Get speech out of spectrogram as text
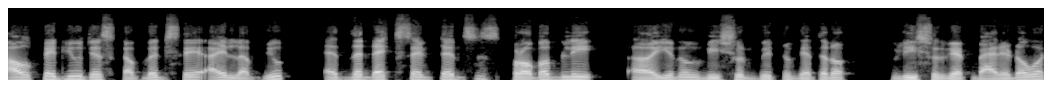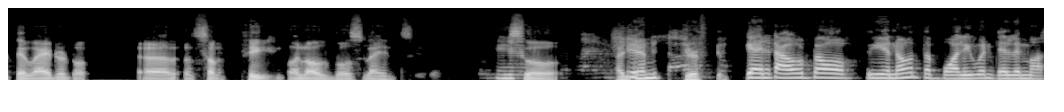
How can you just come and say I love you?" And the next sentence is probably, uh, "You know, we should be together, or we should get married, or whatever." I don't know, uh, something along those lines. So again, Should learn to get out of you know the Bollywood dilemma.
